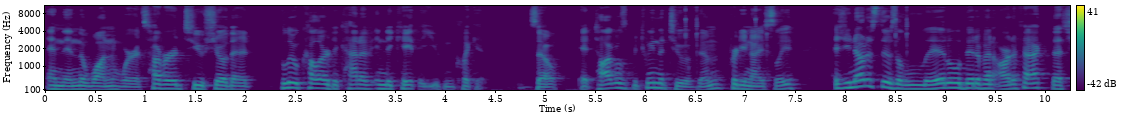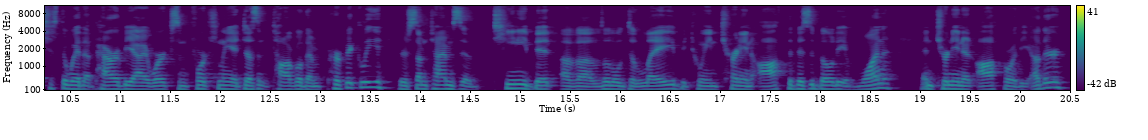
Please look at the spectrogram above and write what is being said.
and then the one where it's hovered to show that blue color to kind of indicate that you can click it. So it toggles between the two of them pretty nicely. As you notice, there's a little bit of an artifact. That's just the way that Power BI works. Unfortunately, it doesn't toggle them perfectly. There's sometimes a teeny bit of a little delay between turning off the visibility of one and turning it off for the other,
